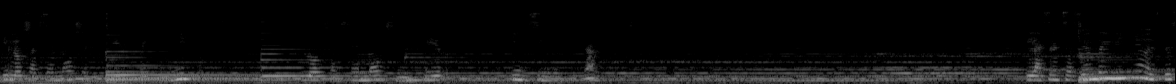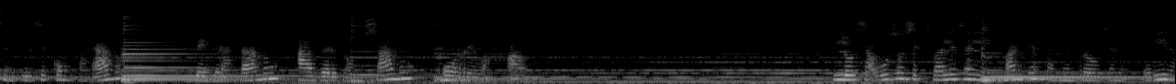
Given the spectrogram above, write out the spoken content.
y los hacemos sentir pequeñitos, los hacemos sentir insignificantes. La sensación del niño es de sentirse comparado, degradado, avergonzado o rebajado. Los abusos sexuales en la infancia también producen esta herida,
